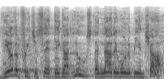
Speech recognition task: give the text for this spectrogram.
The other preacher said they got loose and now they want to be in charge.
